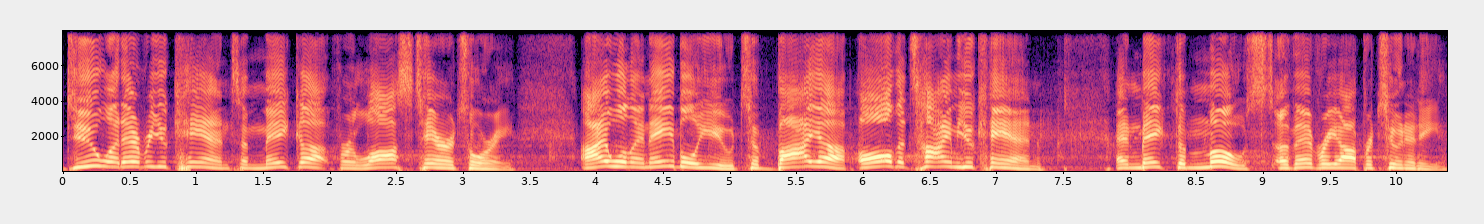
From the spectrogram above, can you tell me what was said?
do whatever you can to make up for lost territory. I will enable you to buy up all the time you can and make the most of every opportunity.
